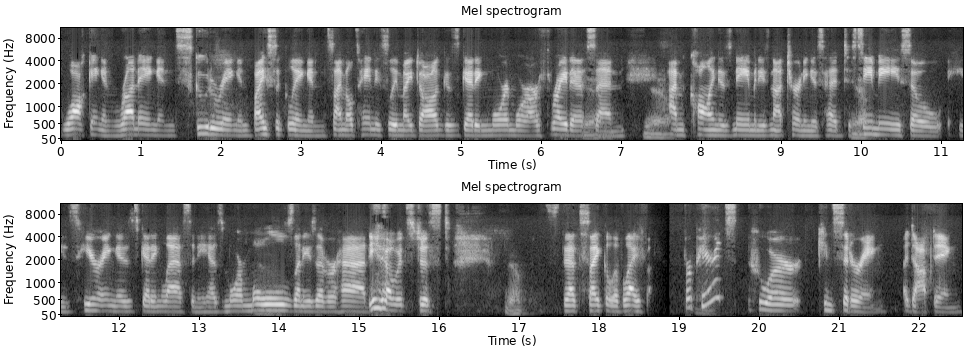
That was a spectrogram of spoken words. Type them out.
walking and running and scootering and bicycling and simultaneously my dog is getting more and more arthritis Yeah. and Yeah. I'm calling his name and he's not turning his head to Yeah. see me so his hearing is getting less and he has more moles than he's ever had. You know, it's just yeah. that cycle of life. For parents who are considering adopting,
